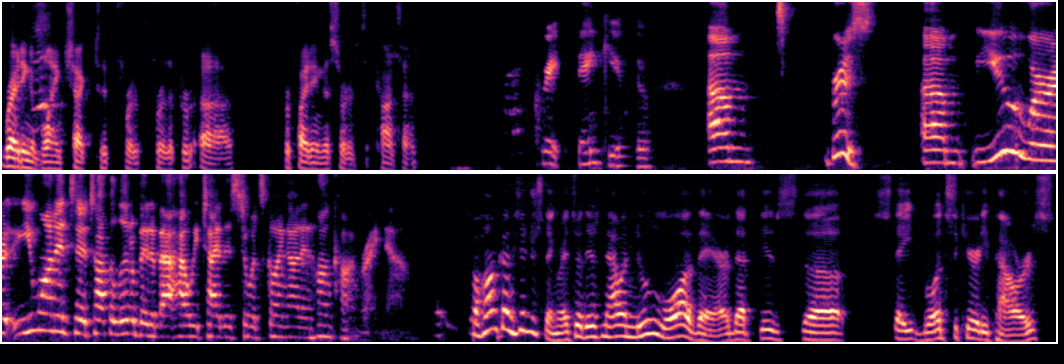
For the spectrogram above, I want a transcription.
writing a blank check to, for for the uh, for fighting this sort of content. Great, thank you, um, Bruce. Um, you were you wanted to talk a little bit about how we tie this to what's going on in Hong Kong right now. So Hong Kong's interesting, right? So there's now a new law there that gives the state broad security powers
